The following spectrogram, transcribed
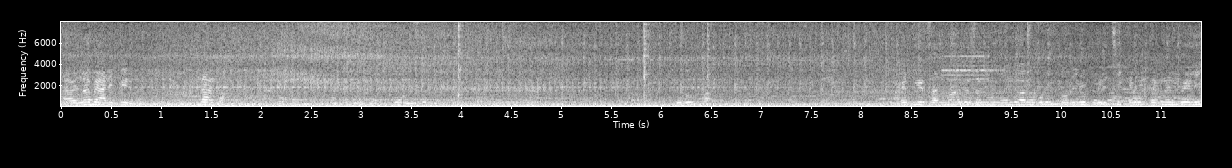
நான் எல்லாமே அனுப்பிடுவேன் இந்தாங்க. அகத்தியர் சன்மார்க்க சங்கம் ஓங்காரக்குடி பொழுது திருச்சி கிளை திருநெல்வேலி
